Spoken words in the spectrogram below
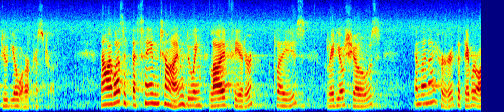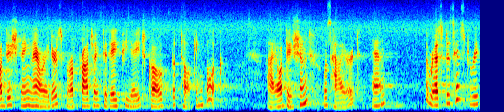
studio orchestra. Now, I was at the same time doing live theater, plays, radio shows, and then I heard that they were auditioning narrators for a project at APH called The Talking Book. I auditioned, was hired, and the rest is history.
